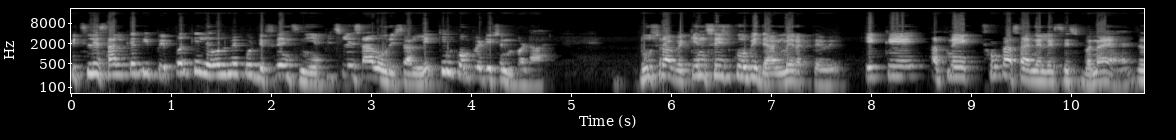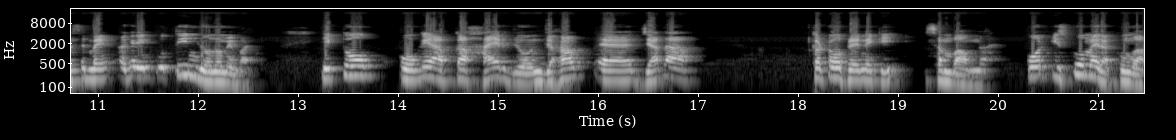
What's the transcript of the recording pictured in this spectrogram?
पिछले साल के भी पेपर के लेवल में कोई डिफरेंस नहीं है, पिछले साल और इस साल, लेकिन कंपटीशन बढ़ा है। दूसरा वैकेंसीज को भी ध्यान में रखते हुए, एक के अपने एक छोटा सा एनालिसिस बनाया है, जैसे मैं अगर इनको तीन जोनों में बांट, एक तो हो गया आपका हायर जोन जहाँ ज़्यादा कट ऑफ़ रहने की संभावना है। और इसको मैं रखूँगा।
